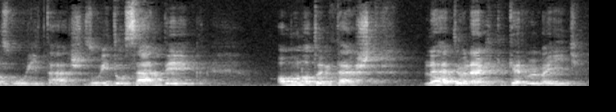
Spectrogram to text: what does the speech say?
az újítás, az újító szándék, a monotonitást lehetőleg kikerülve így.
